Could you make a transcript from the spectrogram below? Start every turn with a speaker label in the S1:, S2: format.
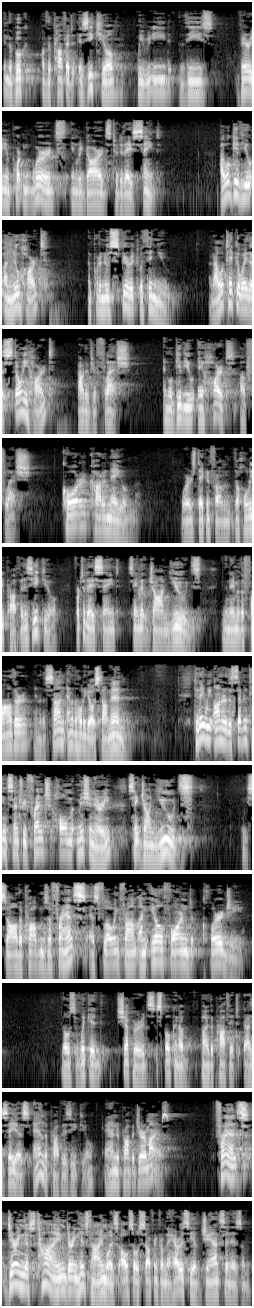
S1: In the book of the prophet Ezekiel, we read these very important words in regards to today's saint. I will give you a new heart and put a new spirit within you. And I will take away the stony heart out of your flesh and will give you a heart of flesh. Cor carneum. Words taken from the holy prophet Ezekiel for today's saint, Saint John Eudes. In the name of the Father, and of the Son, and of the Holy Ghost. Amen. Today we honor the 17th century French home missionary, St. John Eudes. We saw the problems of France as flowing from an ill-formed clergy. Those wicked shepherds spoken of by the prophet Isaiah and the prophet Ezekiel and the prophet Jeremiah. France, during this time, during his time, was also suffering from the heresy of Jansenism,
